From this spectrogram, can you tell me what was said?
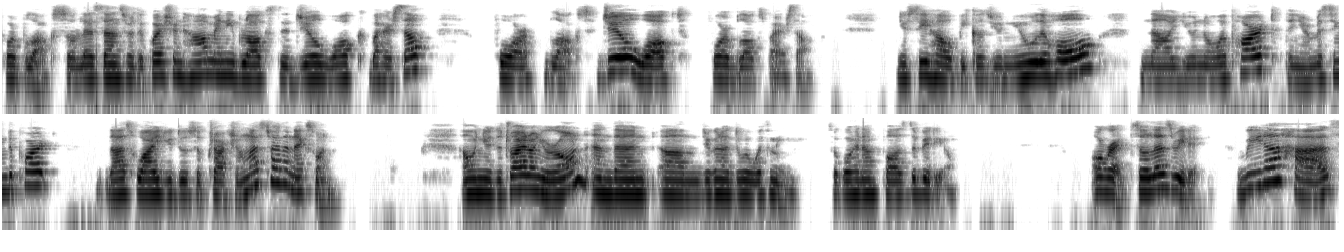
four blocks. So let's answer the question. How many blocks did Jill walk by herself? Four blocks. Jill walked four blocks by herself. You see how because you knew the whole, now you know a part, then you're missing the part. That's why you do subtraction. Let's try the next one. I want you to try it on your own and then um, you're going to do it with me. So go ahead and pause the video. Alright, so let's read it. Rita has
